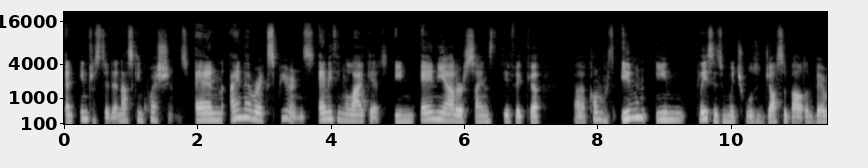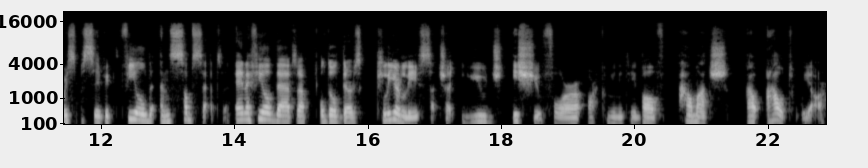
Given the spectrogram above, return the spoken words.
and interested and asking questions. And I never experienced anything like it in any other scientific uh, uh, conference, even in places in which was just about a very specific field and subset. And I feel that uh, although there's clearly such a huge issue for our community of how much how out we are,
